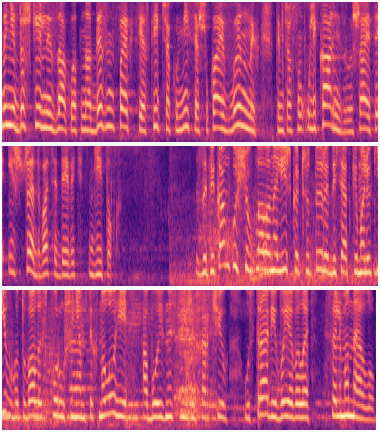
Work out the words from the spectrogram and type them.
Нині дошкільний заклад на дезінфекція. Слідча комісія шукає винних. Тим часом у лікарні залишається іще 29 діток. Запіканку, що вклала на ліжка чотири десятки малюків, готували з порушенням технології або із несвіжих харчів. У страві виявили сальмонеллу.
